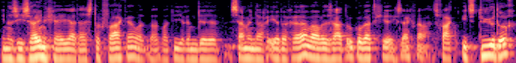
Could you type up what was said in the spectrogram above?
energiezuinigheid, ja, dat is toch vaak, hè, wat, wat, wat hier in de seminar eerder, hè, waar we zaten, ook al werd ge- gezegd, van, het is vaak iets duurder.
